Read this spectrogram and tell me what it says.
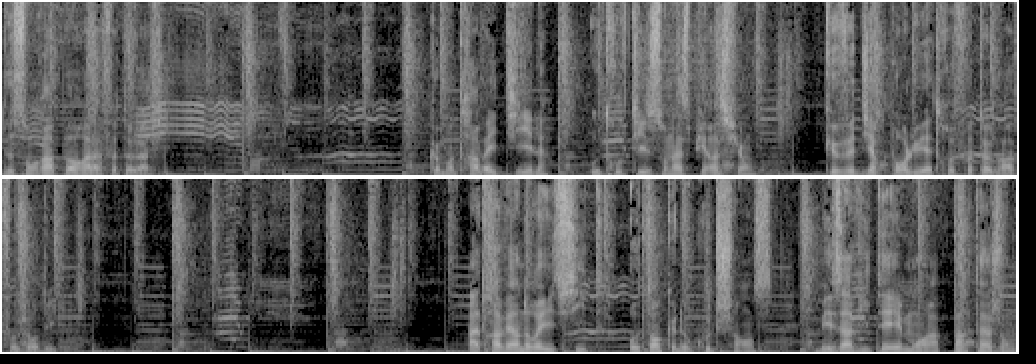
de son rapport à la photographie. Comment travaille-t-il? Où trouve-t-il son inspiration? Que veut dire pour lui être photographe aujourd'hui? À travers nos réussites, autant que nos coups de chance, mes invités et moi partageons,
